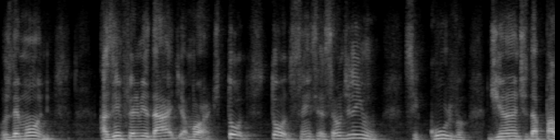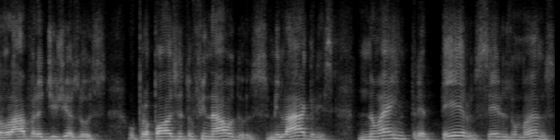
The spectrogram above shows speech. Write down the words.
os demônios, as enfermidades, a morte, todos, todos, sem exceção de nenhum, se curvam diante da palavra de Jesus. O propósito final dos milagres não é entreter os seres humanos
